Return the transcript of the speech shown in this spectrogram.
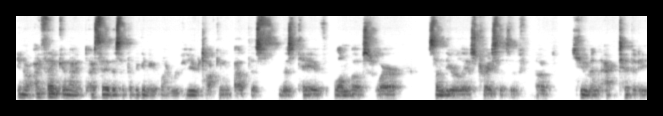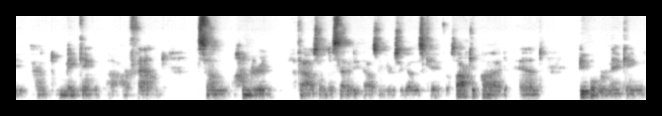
You know, I think, and I, I say this at the beginning of my review, talking about this this cave Blombos, where some of the earliest traces of, of human activity and making uh, are found. Some hundred thousand to seventy thousand years ago, this cave was occupied, and people were making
